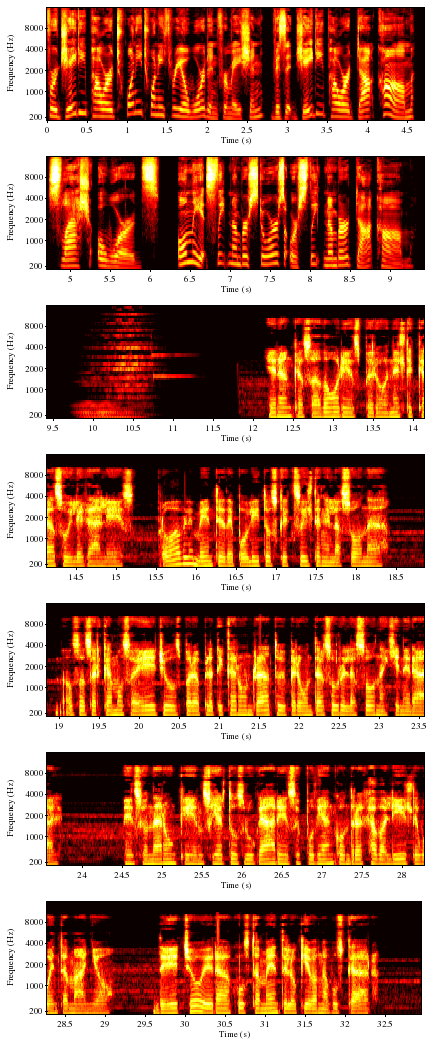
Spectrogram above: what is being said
For JD Power 2023 award information, visit jdpower.com/awards. Only at Sleep Number stores or sleepnumber.com. Eran cazadores, pero en este caso ilegales, probablemente de pueblitos que existen en la zona. Nos acercamos a ellos para platicar un rato y preguntar sobre la zona en general. Mencionaron que en ciertos lugares se podían encontrar jabalíes de buen tamaño de hecho, era justamente lo que iban a buscar.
